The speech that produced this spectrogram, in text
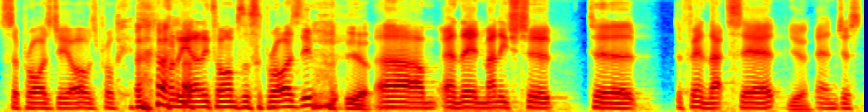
Surprised GI was probably one of the only times I surprised him Yeah. um, and then managed to to defend that set Yeah. and just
